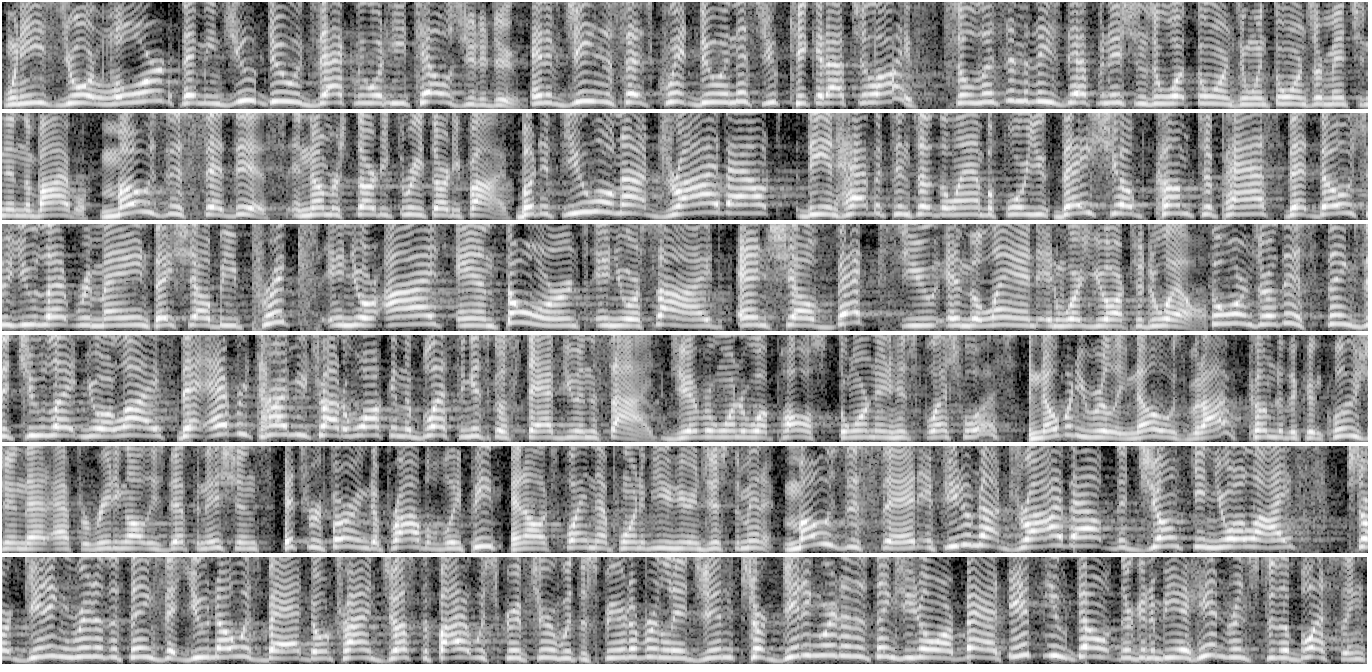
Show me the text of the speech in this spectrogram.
when He's your Lord, that means you do exactly what what he tells you to do. And if Jesus says quit doing this, you kick it out your life. So listen to these definitions of what thorns and when thorns are mentioned in the Bible. Moses said this in Numbers 33 35. But if you will not drive out the inhabitants of the land before you, they shall come to pass that those who you let remain, they shall be pricks in your eyes and thorns in your side, and shall vex you in the land in where you are to dwell. Thorns are this things that you let in your life that every time you try to walk in the blessing, it's going to stab you in the side. Do you ever wonder what Paul's thorn in his flesh was? And nobody really knows, but I've come to the conclusion that after reading all these definitions, it's referring to probably people. And I'll explain that point of view here in just a minute. Moses said, if you do not drive out the junk in your life, start getting rid of the things that you know is bad, don't try and justify it with scripture, with the spirit of religion, start getting rid of the things you know are bad. If you don't, they're going to be a hindrance to the blessing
